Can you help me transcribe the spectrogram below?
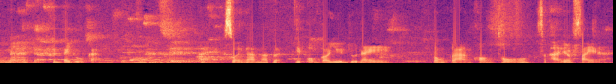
นนะฮะเดี๋ยวขึ้นไปดูกัน สวยงามมากเลย ที่ผมก็ยืนอยู่ในตรงกลางของโถงสถานีรถไฟนะ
